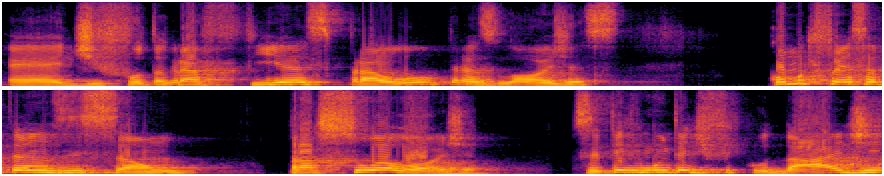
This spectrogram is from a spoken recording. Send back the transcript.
é, de fotografias para outras lojas, como que foi essa transição para sua loja? Você teve muita dificuldade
